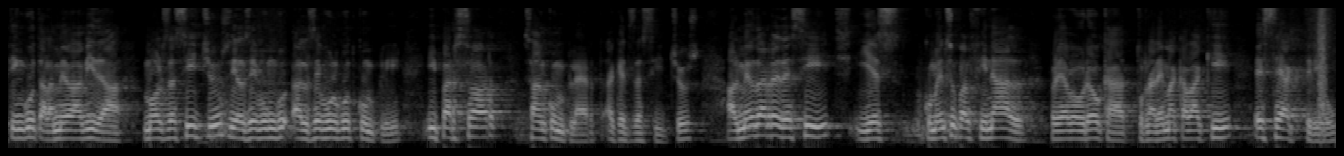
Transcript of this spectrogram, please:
tingut a la meva vida molts desitjos i els he, volgut, els he volgut complir. I per sort s'han complert aquests desitjos. El meu darrer desig, i és, començo pel final, però ja veureu que tornarem a acabar aquí, és ser actriu.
